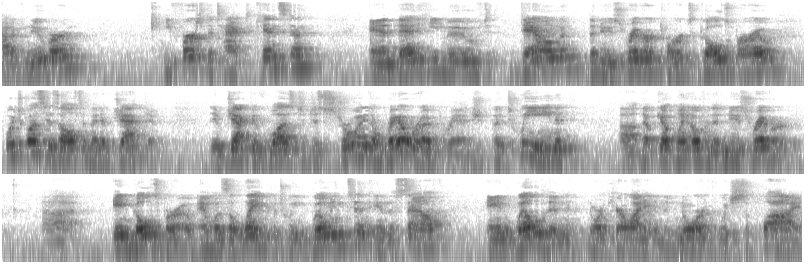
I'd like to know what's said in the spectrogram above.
out of New Bern. He first attacked Kinston, and then he moved down the Neuse River towards Goldsboro, which was his ultimate objective. The objective was to destroy the railroad bridge between, uh, that went over the Neuse River uh, in Goldsboro and was a link between Wilmington in the south and Weldon, North Carolina in the north, which supplied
